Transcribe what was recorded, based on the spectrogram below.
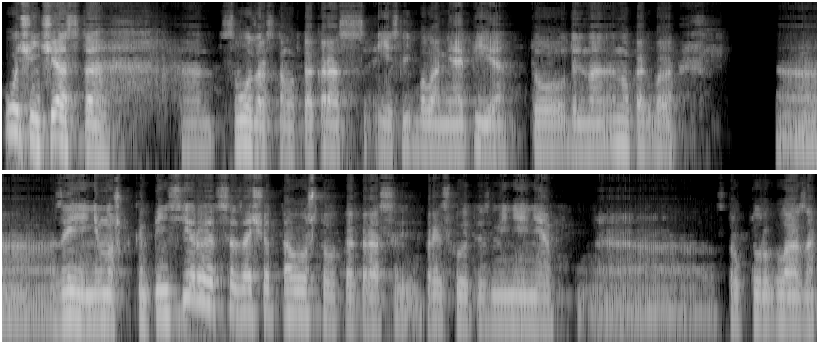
очень часто Э, с возрастом, вот как раз, если была миопия, то дально, ну, как бы, э, зрение немножко компенсируется за счет того, что вот как раз происходит изменение э, структуры глаза.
